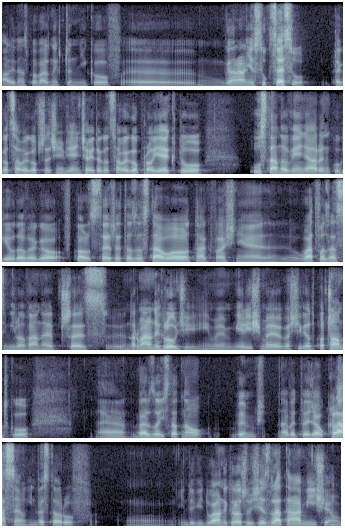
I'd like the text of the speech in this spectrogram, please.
ale jeden z poważnych czynników e, generalnie sukcesu tego całego przedsięwzięcia i tego całego projektu ustanowienia rynku giełdowego w Polsce, że to zostało tak właśnie łatwo zasymilowane przez normalnych ludzi. I my mieliśmy właściwie od początku e, bardzo istotną, bym nawet powiedział, klasę inwestorów mm, indywidualnych, która oczywiście z latami się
